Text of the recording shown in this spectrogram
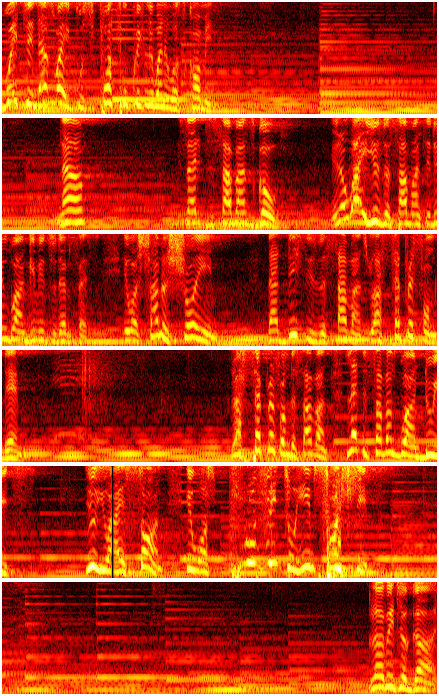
waiting. That's why he could spot him quickly when he was coming. Now, he said to servants, Go. You know why he used the servants? He didn't go and give it to them first. He was trying to show him that this is the servant. You are separate from them. You are separate from the servant. Let the servant go and do it. You, you are a son. It was proving to him sonship. Glory to God.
